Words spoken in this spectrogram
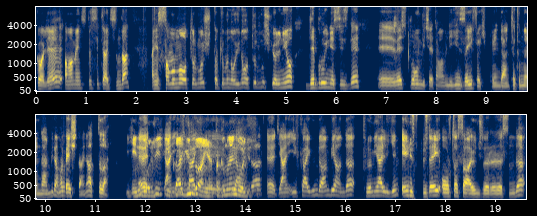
gole ama Manchester City açısından hani savunma oturmuş, takımın oyunu oturmuş görünüyor. De Bruyne'siz de e, West Bromwich'e tamam ligin zayıf rakiplerinden takımlarından biri ama 5 tane attılar. Yeni evet, golcü yani İlkay, İlkay Gündoğan ya. Takımın en golcüsü. Evet yani İlkay Gündoğan bir anda Premier Lig'in en üst düzey orta saha oyuncuları arasında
